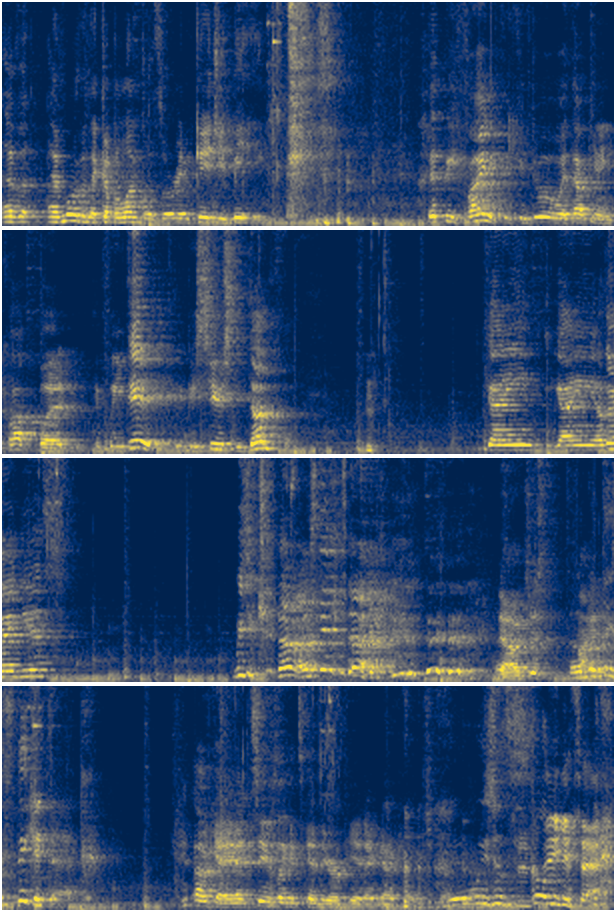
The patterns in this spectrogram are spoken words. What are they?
I have, I have more than a couple uncles who are in KGB. that'd be fine if we could do it without getting caught, but if we did, we'd be seriously done for. You got any, you got any other ideas? We should no, I was thinking that. no, just How about the fine. sneak attack? Okay, it seems like it's gonna be repeating. Okay. We should go. Sneak attack!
